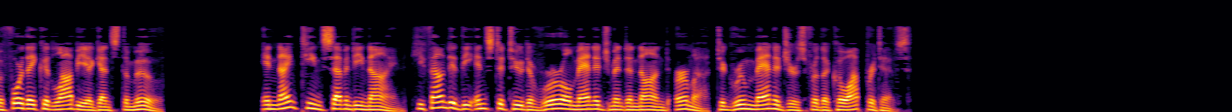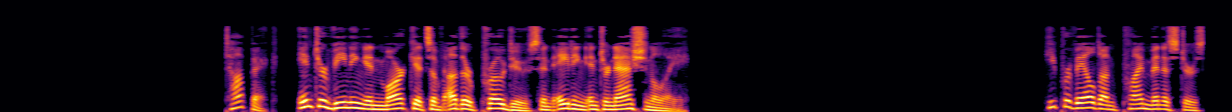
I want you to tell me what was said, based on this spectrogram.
before they could lobby against the move. In 1979, he founded the Institute of Rural Management Anand to groom managers for the cooperatives. Intervening in markets of other produce and aiding internationally. He prevailed on prime ministers,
